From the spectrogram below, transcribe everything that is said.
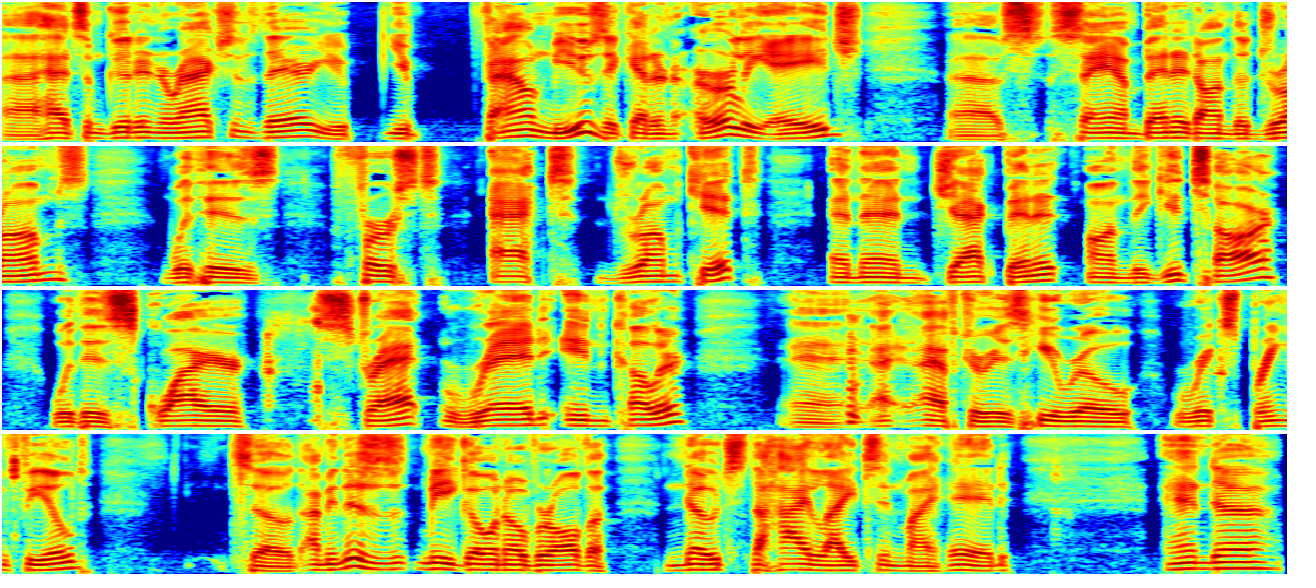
Uh, had some good interactions there. You you found music at an early age. Uh, Sam Bennett on the drums with his first act drum kit, and then Jack Bennett on the guitar with his Squier Strat, red in color, after his hero Rick Springfield. So, I mean, this is me going over all the notes, the highlights in my head. And uh,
